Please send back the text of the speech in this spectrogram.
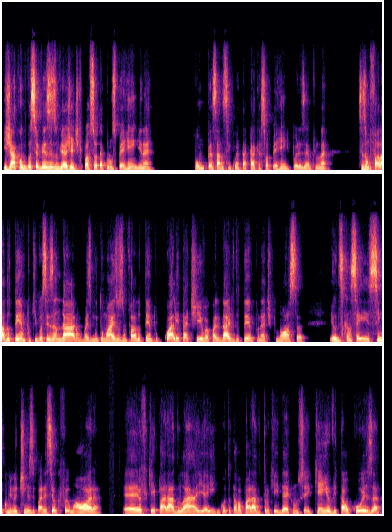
E já quando você vê, às vezes, um viajante que passou até por uns perrengues, né? Vamos pensar no 50K, que é só perrengue, por exemplo, né? Vocês vão falar do tempo que vocês andaram, mas muito mais vocês vão falar do tempo qualitativo, a qualidade do tempo, né? Tipo, nossa, eu descansei cinco minutinhos e pareceu que foi uma hora. É, eu fiquei parado lá e aí, enquanto eu estava parado, troquei ideia com não sei quem, eu vi tal coisa,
